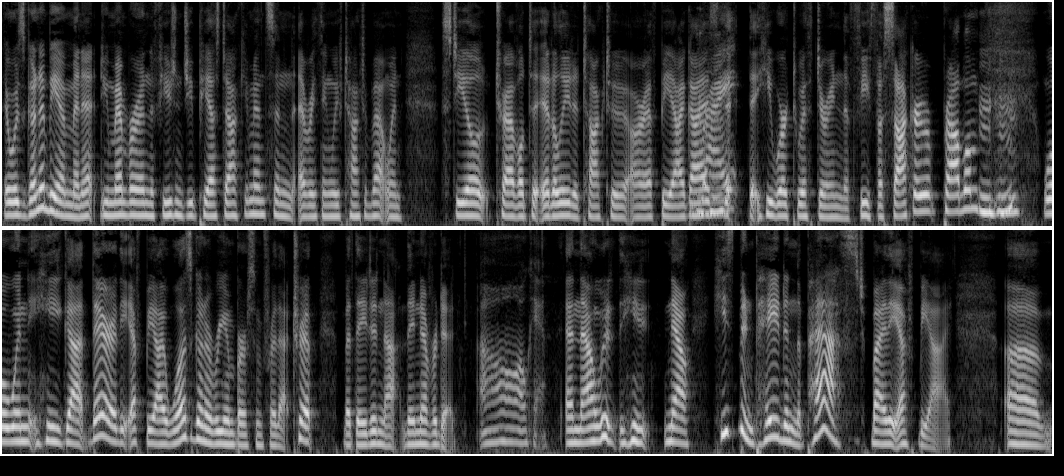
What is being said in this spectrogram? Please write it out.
There was going to be a minute. Do you remember in the Fusion GPS documents and everything we've talked about when Steele traveled to Italy to talk to our FBI guys Right. that, that he worked with during the FIFA soccer problem? Mm-hmm. Well, when he got there, the FBI was going to reimburse him for that trip, but they did not. They never did Oh okay. and that would he now he's been paid in the past by the FBI. Um,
